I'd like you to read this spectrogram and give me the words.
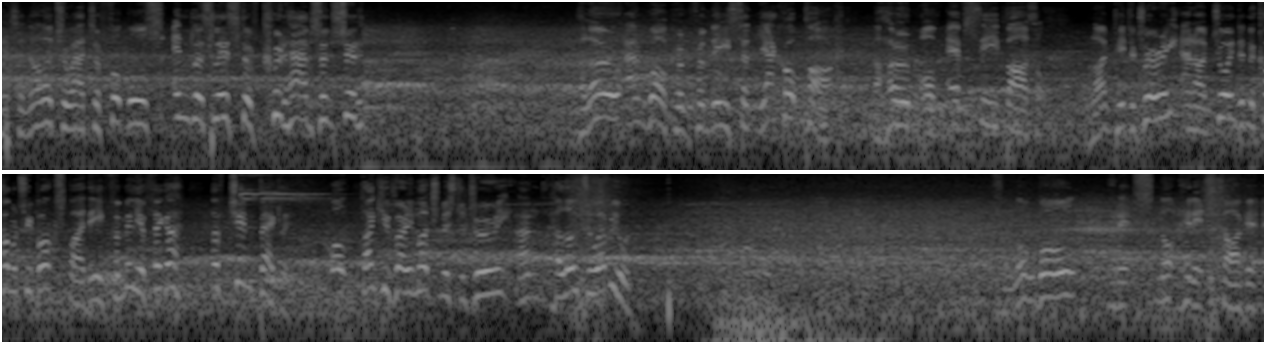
Yet another to add to football's endless list of could-haves and should. Hello and welcome from the St Jakob Park, the home of FC Basel. Well, I'm Peter Drury, and I'm joined in the commentary box by the familiar figure of Jim Beglin. Well, thank you very much, Mr. Drury, and hello to everyone. It's a long ball, but it's not hit its target.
